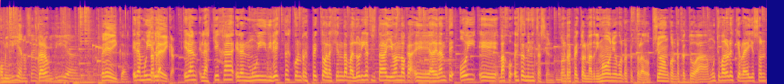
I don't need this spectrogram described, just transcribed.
Homilía, no sé. Claro. Homilía, prédica. Era muy... La la- prédica. eran, las quejas eran muy directas con respecto a la agenda valórica que se estaba llevando acá, eh, adelante hoy eh, bajo esta administración. Con respecto al matrimonio, con respecto a la adopción, con respecto a muchos valores que para ellos son...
